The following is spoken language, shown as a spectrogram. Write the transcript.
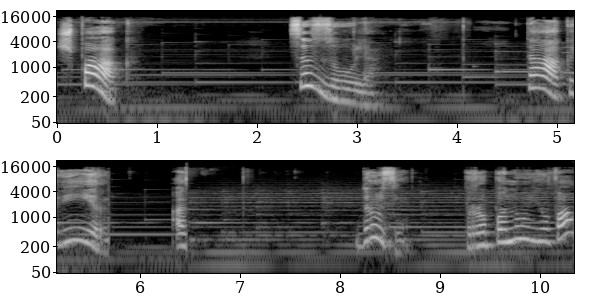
шпак, зозуля. Так, вірно. А... Друзі, пропоную вам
